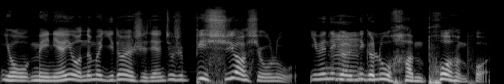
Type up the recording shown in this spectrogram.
有每年有那么一段时间，就是必须要修路，因为那个那个路很破很破。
